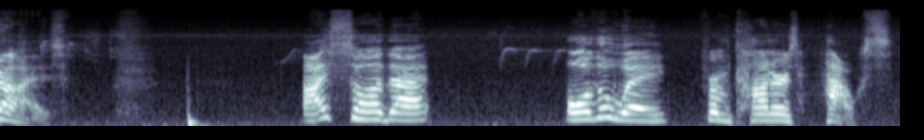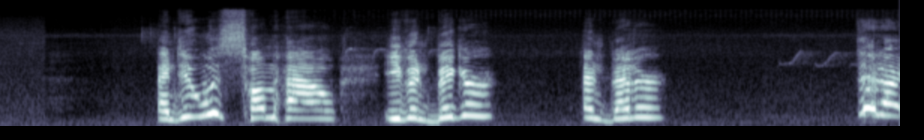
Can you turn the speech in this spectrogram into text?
Guys, I saw that all the way from Connor's house. And it was somehow even bigger and better than I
